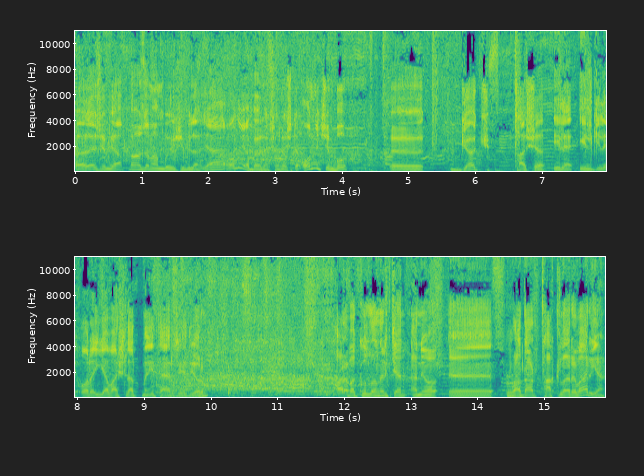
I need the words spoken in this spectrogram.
Kardeşim yapma o zaman bu işi filan. Ya oluyor böyle şeyler. İşte onun için bu e, gök taşı ile ilgili orayı yavaşlatmayı tercih ediyorum. Araba kullanırken hani o e, radar takları var ya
